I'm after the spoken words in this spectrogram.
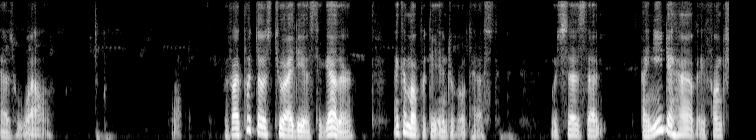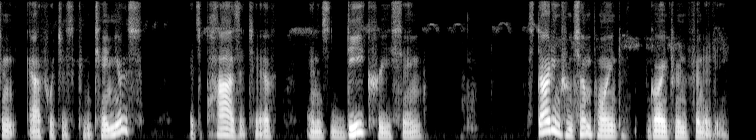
as well. If I put those two ideas together, I come up with the integral test, which says that I need to have a function f which is continuous, it's positive, and it's decreasing starting from some point going to infinity.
